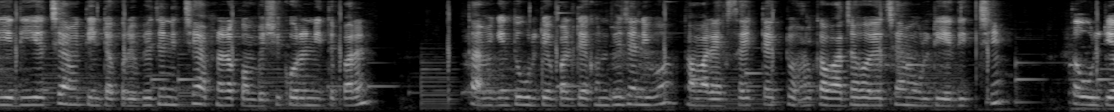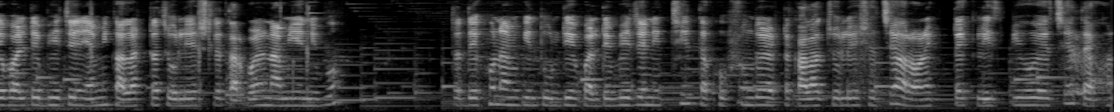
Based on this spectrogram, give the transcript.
দিয়ে দিয়েছি, আমি তিনটা করে ভেজে নিচ্ছি, আপনারা কম বেশি করে নিতে পারেন। তা আমি কিন্তু উল্টে পাল্টে এখন ভেজে নিব। আমার এক সাইডটা একটু হালকা ভাজা হয়েছে, আমি উল্টিয়ে দিচ্ছি। তো উল্টিয়ে পাল্টে ভেজে আমি কালারটা চলে আসলে তারপরে নামিয়ে নিব। তো দেখুন, আমি কিন্তু উল্টিয়ে পাল্টে ভেজে নিচ্ছি। তা খুব সুন্দর একটা কালার চলে এসেছে আর অনেকটাই ক্রিসপি হয়েছে। তো এখন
